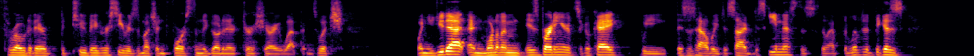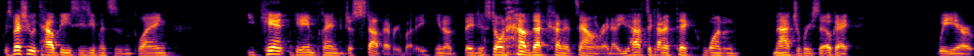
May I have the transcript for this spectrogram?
throw to their two big receivers as much and force them to go to their tertiary weapons, which when you do that and one of them is burning you, it's like, okay, we this is how we decided to scheme this. This is the way we lived it because especially with how BC's defense has been playing, you can't game plan to just stop everybody. You know, they just don't have that kind of talent right now. You have to kind of pick one matchup where you say, okay, we are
